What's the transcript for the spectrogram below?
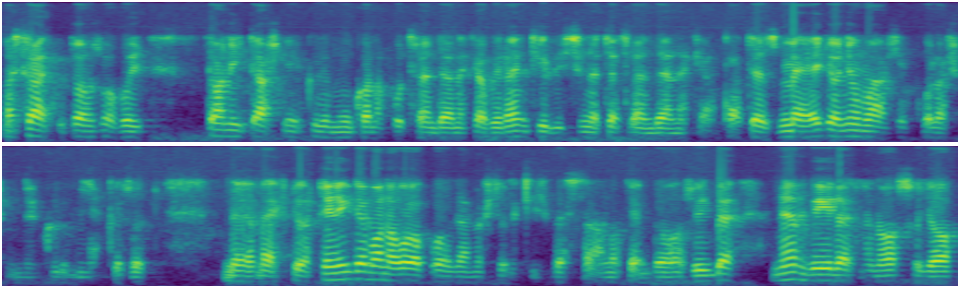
a sztrájkot az, hogy tanítás nélkül munkanapot rendelnek el, vagy rendkívüli szünetet rendelnek el. Tehát ez megy, a nyomásokkolás minden körülmények között megtörténik, de van, ahol a polgármesterek is beszállnak ebbe az ügybe. Nem véletlen az, hogy a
